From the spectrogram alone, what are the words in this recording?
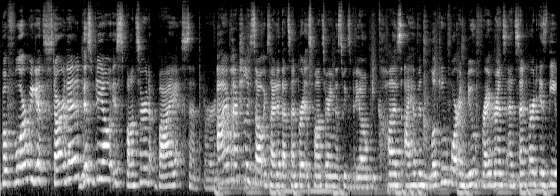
before we get started, this video is sponsored by Scentbird. I'm actually so excited that Scentbird is sponsoring this week's video because I have been looking for a new fragrance and Scentbird is the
